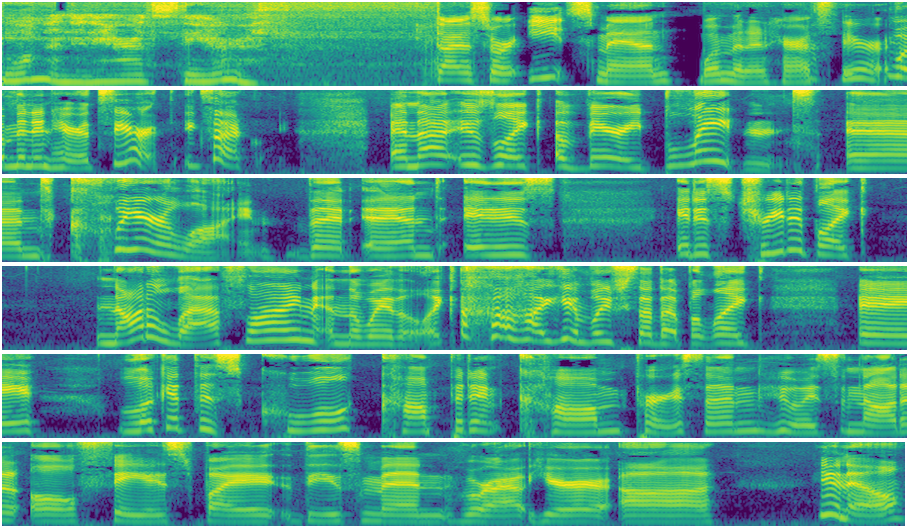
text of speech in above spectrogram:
Woman inherits the earth. Dinosaur eats man, woman inherits the earth. Woman inherits the earth. Exactly. And that is like a very blatant and clear line that and it is it is treated like not a laugh line in the way that like I can't believe she said that, but like a look at this cool, competent, calm person who is not at all fazed by these men who are out here uh you know,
